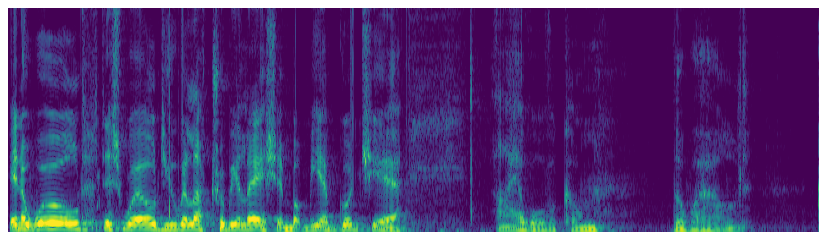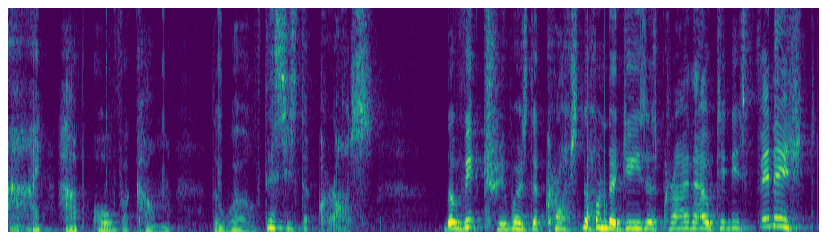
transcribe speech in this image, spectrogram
In a world, this world, you will have tribulation, but be of good cheer. I have overcome the world. I have overcome the world. This is the cross. The victory was the cross. No wonder Jesus cried out, It is finished.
